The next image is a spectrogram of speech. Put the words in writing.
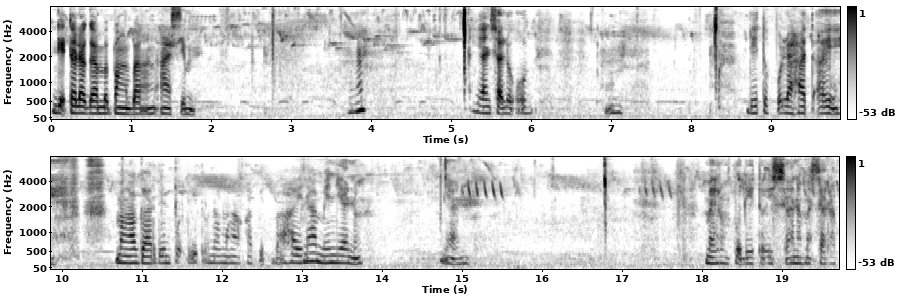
Hindi talaga mabangbang ang asim. Mm. Yan sa loob. Mm. Dito po lahat ay mga garden po dito ng mga kapitbahay namin. Yan oh. Yan. Mayroon po dito isa na masarap.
